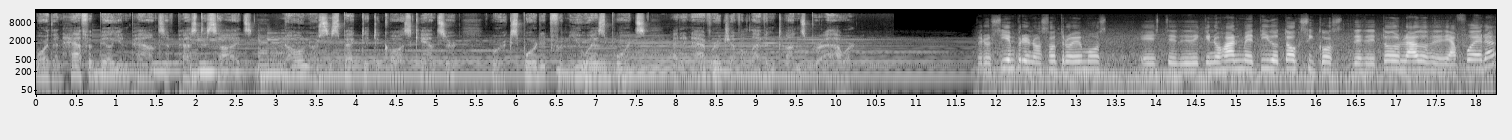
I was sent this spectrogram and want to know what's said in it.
More than half a billion pounds of pesticides, known or suspected to cause cancer, were exported from U.S. ports at an average of 11 tons per hour. Pero siempre nosotros hemos, este, desde que nos han metido tóxicos desde todos lados, desde afuera,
